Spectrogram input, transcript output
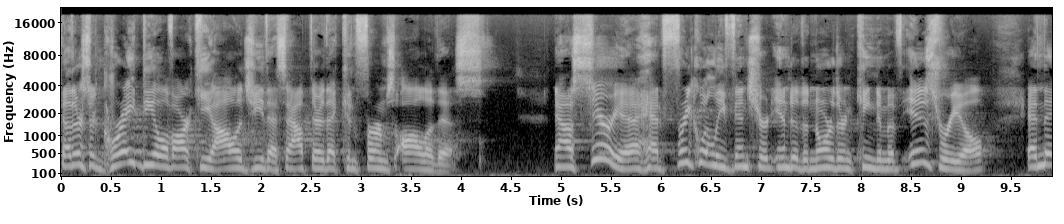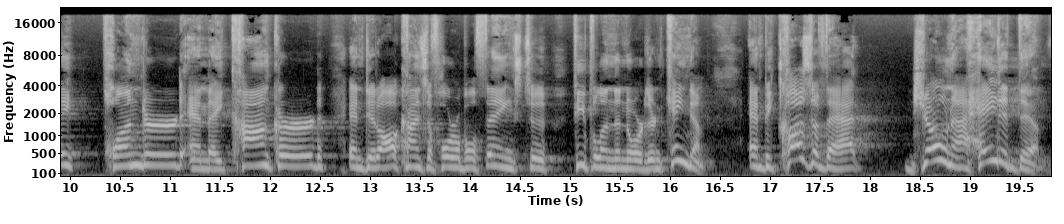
Now, there's a great deal of archaeology that's out there that confirms all of this. Now, Assyria had frequently ventured into the northern kingdom of Israel, and they plundered and they conquered and did all kinds of horrible things to people in the northern kingdom. And because of that, Jonah hated them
